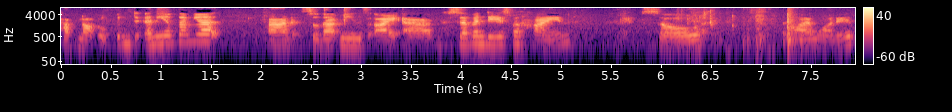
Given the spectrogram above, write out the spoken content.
have not opened any of them yet. And so that means I am seven days behind. So I wanted.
